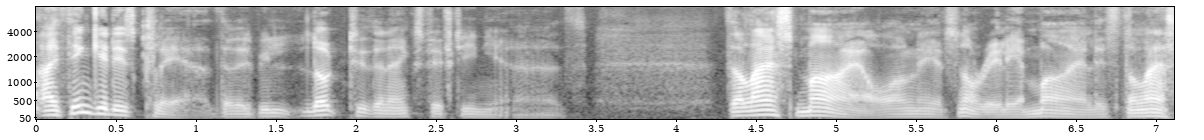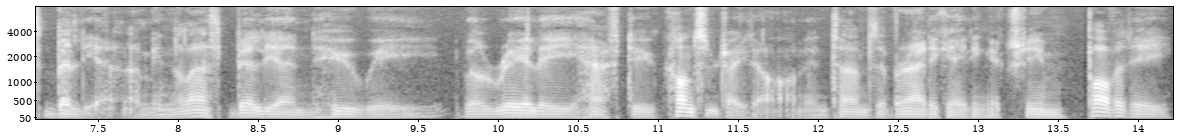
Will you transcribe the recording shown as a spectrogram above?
I think it is clear that as we look to the next 15 years, the last mile, only it's not really a mile, it's the last billion. I mean, the last billion who we will really have to concentrate on in terms of eradicating extreme poverty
